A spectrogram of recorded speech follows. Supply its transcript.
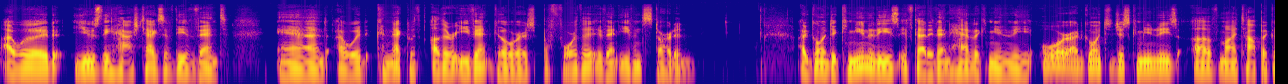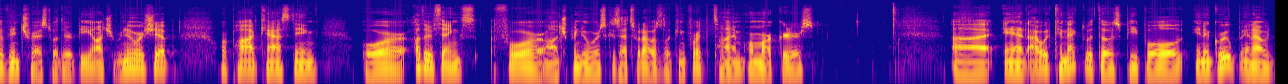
I would use the hashtags of the event and I would connect with other event goers before the event even started. I'd go into communities if that event had a community, or I'd go into just communities of my topic of interest, whether it be entrepreneurship or podcasting or other things for entrepreneurs, because that's what I was looking for at the time, or marketers. Uh, and I would connect with those people in a group, and I would,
